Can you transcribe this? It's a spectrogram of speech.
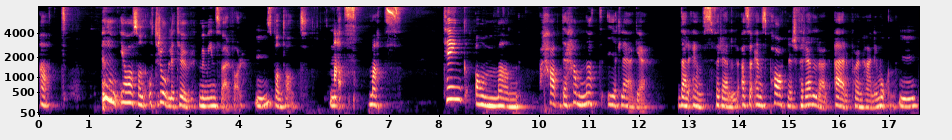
att jag har sån otrolig tur med min svärfar. Mm. Spontant. Mats. Mats. Tänk om man hade hamnat i ett läge där ens, föräldrar, alltså ens partners föräldrar är på den här nivån. Mm.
